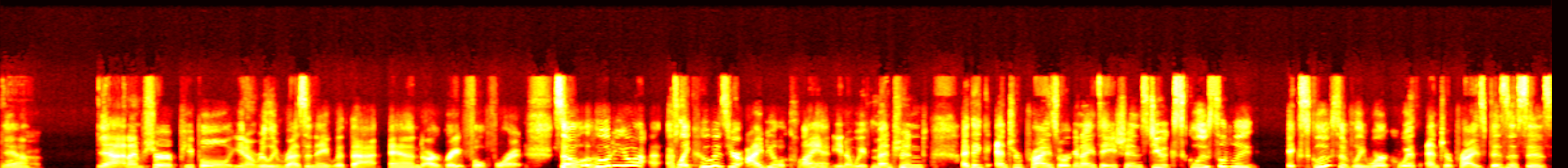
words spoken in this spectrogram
Yeah. That. Yeah, and I'm sure people, you know, really resonate with that and are grateful for it. So, who do you uh, like who is your ideal client? You know, we've mentioned I think enterprise organizations. Do you exclusively exclusively work with enterprise businesses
